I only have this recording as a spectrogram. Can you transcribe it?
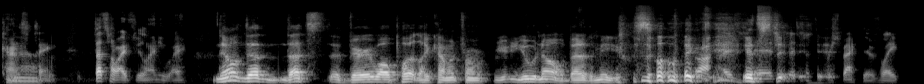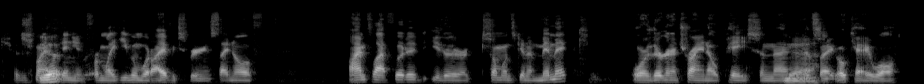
kind Yeah. of thing that's how i feel anyway No, that that's very well put. Like coming from you, you know better than me. so like it's, it's, it's, it's just a perspective like it's just my Yeah. opinion from like even what i've experienced i know if i'm flat-footed either someone's going to mimic or they're going to try and outpace and then Yeah. it's like okay well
